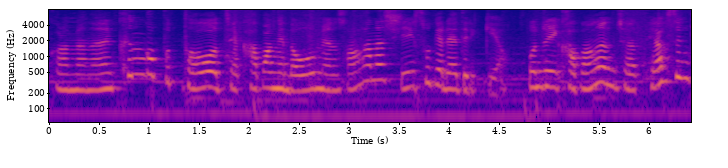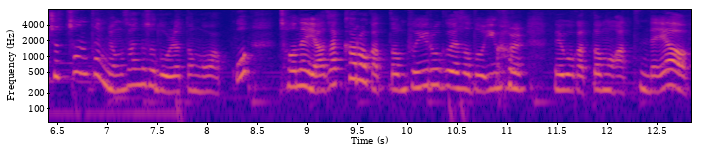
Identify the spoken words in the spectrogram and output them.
그러면은 큰 것부터 제 가방에 넣으면서 하나씩 소개를 해드릴게요. 먼저 이 가방은 제가 대학생 추천템 영상에서도 올렸던 것 같고 전에 야작하러 갔던 브이로그에서도 이걸 메고 갔던 것 같은데요.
